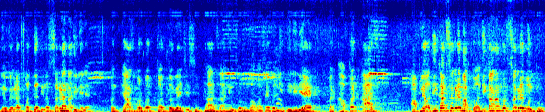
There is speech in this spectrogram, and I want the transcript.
वेगवेगळ्या पद्धतीनं सगळ्यांना दिलेले आहे. पण त्याचबरोबर कर्तव्याची सुद्धा जाणीव करून बाबासाहेबांनी दिलेली आहे. पण आपण आज आपले अधिकार सगळे मागतो अधिकारांवर सगळे बोलतो.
